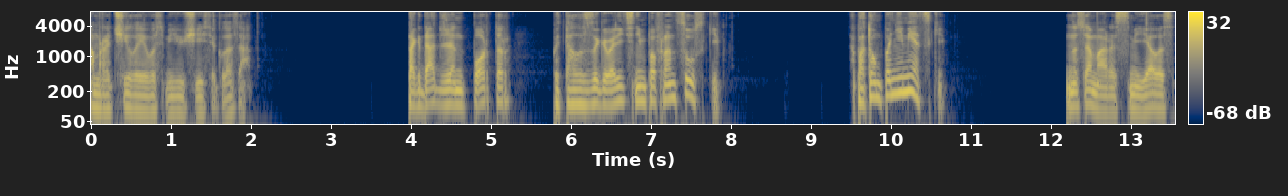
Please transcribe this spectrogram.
омрачило его смеющиеся глаза. Тогда Джен Портер пыталась заговорить с ним по-французски, а потом по-немецки. Но сама рассмеялась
